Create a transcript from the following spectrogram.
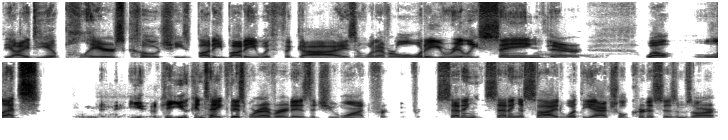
the idea of players coach. He's buddy buddy with the guys and whatever. Well, what are you really saying there? Well, let's you, okay, you can take this wherever it is that you want. For, for setting setting aside what the actual criticisms are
